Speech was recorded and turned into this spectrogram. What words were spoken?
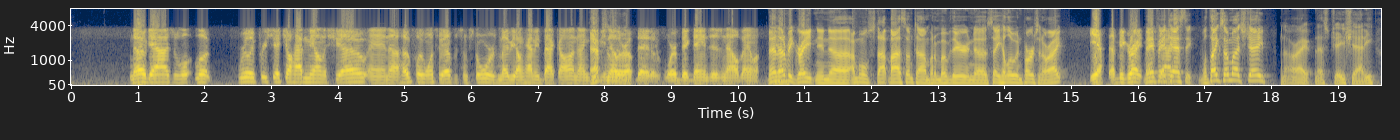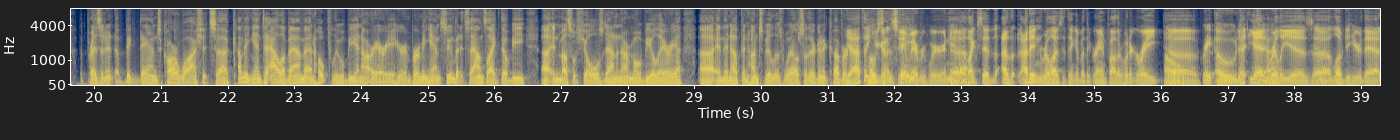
No, guys. Look, really appreciate y'all having me on the show, and uh, hopefully once we open some stores, maybe y'all can have me back on and I can give you another update of where Big Dan's is in Alabama. Man, that'll be great. And uh, I'm going to stop by sometime when I'm over there and uh, say hello in person. All right, Yeah, that'd be great. man. Thanks, guys. Fantastic. Well, thanks so much, Jay. All right, that's Jay Shadday, the president of Big Dan's Car Wash. It's uh, coming into Alabama and hopefully will be in our area here in Birmingham soon. But it sounds like they'll be uh, in Muscle Shoals down in our Mobile area, uh, and then up in Huntsville as well. So they're going to cover. Yeah, I think you're going to see them everywhere. And Yeah. uh, like I said, I, I didn't realize the thing about the grandfather. What a great, Oh, uh, great ode. yeah, it really is. Uh, love to hear that.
